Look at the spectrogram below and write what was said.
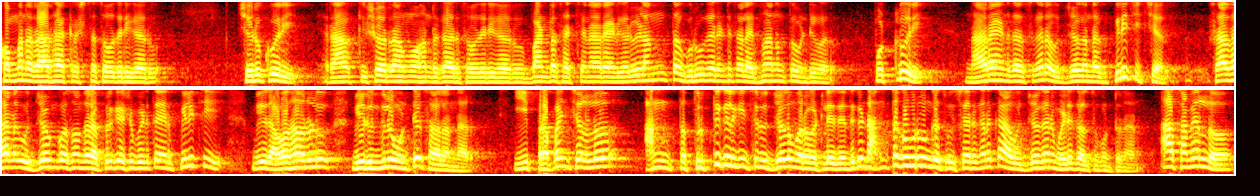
కొమ్మన రాధాకృష్ణ చౌదరి గారు చెరుకూరి రా కిషోర్ రామ్మోహన్ గారు చౌదరి గారు బండ్ల సత్యనారాయణ గారు వీళ్ళంతా గురువు గారు అంటే చాలా అభిమానంతో ఉండేవారు. పొట్లూరి నారాయణదాస్ గారు ఆ ఉద్యోగం నాకు పిలిచి ఇచ్చారు సాధారణంగా ఉద్యోగం కోసం అందరూ అప్లికేషన్ పెడితే ఆయన పిలిచి మీరు అవధానులు మీరు ఇందులో ఉంటే చాలన్నారు. ఈ ప్రపంచంలో అంత తృప్తి కలిగించిన ఉద్యోగం మరొకట్లేదు. ఎందుకంటే అంత గౌరవంగా చూశారు కనుక ఆ ఉద్యోగాన్ని మళ్ళీ తలుచుకుంటున్నాను. ఆ సమయంలో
